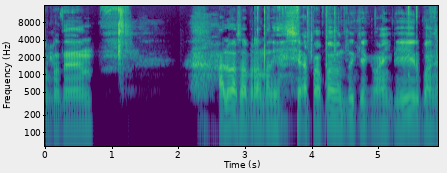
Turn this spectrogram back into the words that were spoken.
சொல்கிறது அல்வா சாப்பிட்ற மாதிரி அப்பப்போ வந்து கேக் வாங்கிட்டே இருப்பாங்க.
